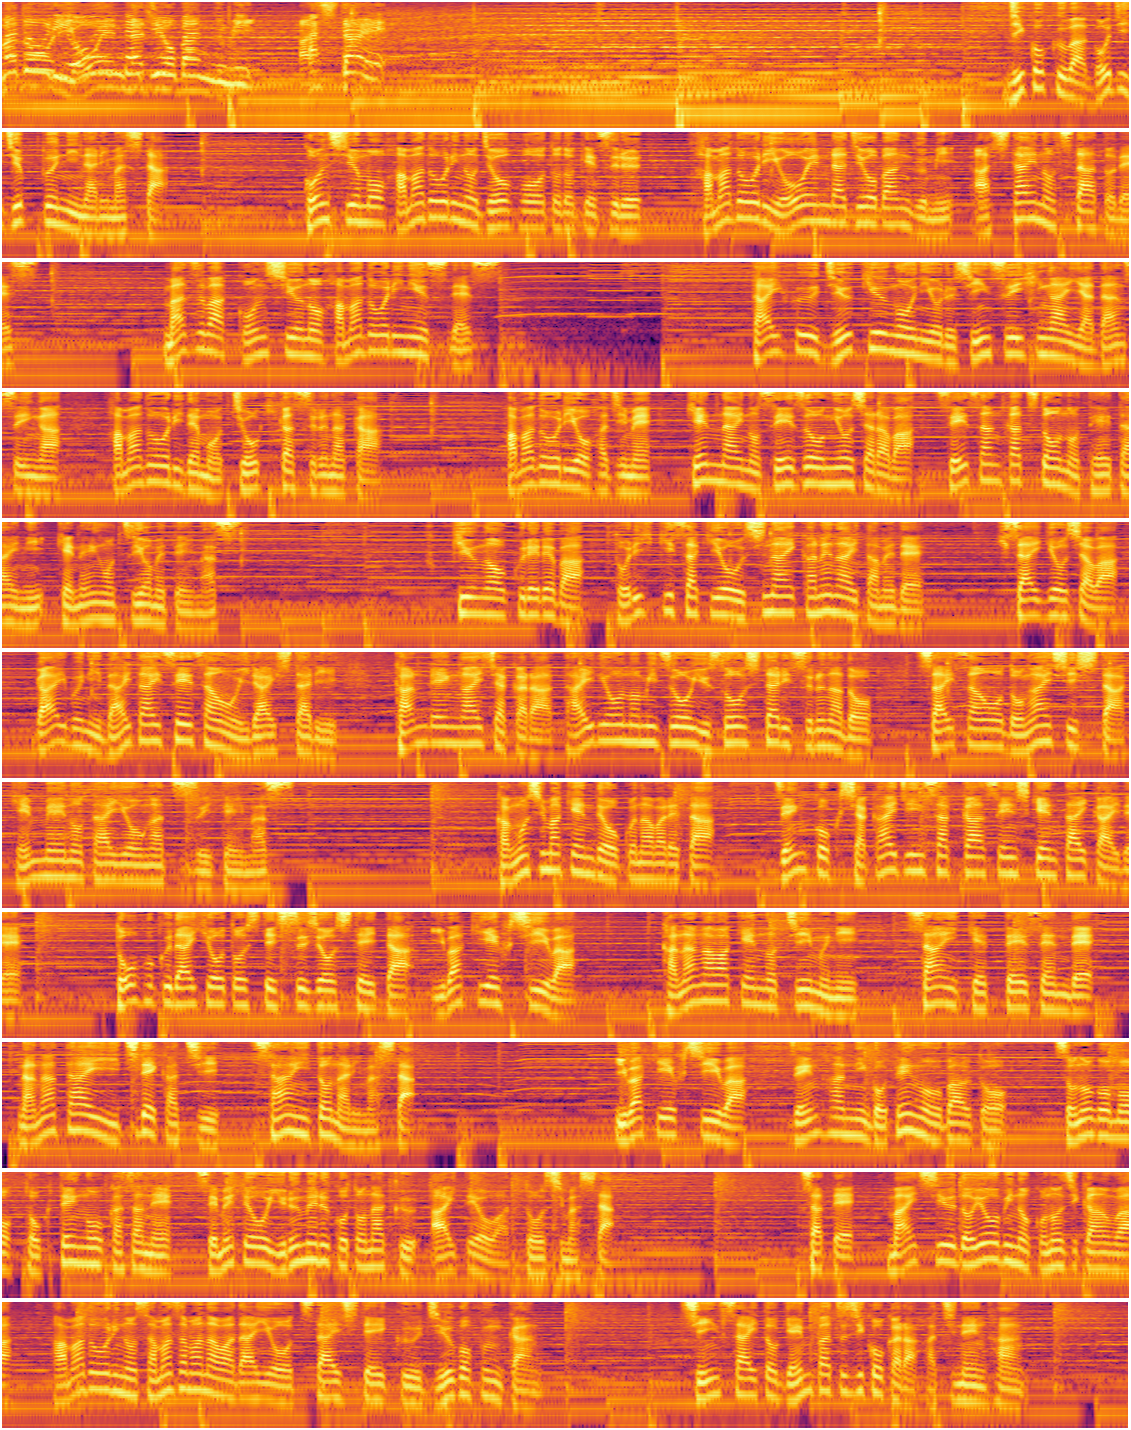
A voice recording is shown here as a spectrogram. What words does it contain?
浜通り応援ラジオ番組明日へ。時刻は5時10分になりました。今週も浜通りの情報をお届けする浜通り応援ラジオ番組明日へのスタートです。まずは今週の浜通りニュースです。台風19号による浸水被害や断水が浜通りでも長期化する中浜通りをはじめ県内の製造業者らは生産活動の停滞に懸念を強めています。復旧が遅れれば取引先を失いかねないためで被災業者は外部に代替生産を依頼したり関連会社から大量の水を輸送したりするなど採算を度外視した懸命の対応が続いています。鹿児島県で行われた全国社会人サッカー選手権大会で東北代表として出場していたいわき FC は神奈川県のチームに3位決定戦で7対1で勝ち3位となりました。いわき FC は前半に5点を奪うとその後も得点を重ね攻め手を緩めることなく相手を圧倒しました。さて毎週土曜日のこの時間は浜通りのさまざまな話題をお伝えしていく15分間。震災と原発事故から8年半。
